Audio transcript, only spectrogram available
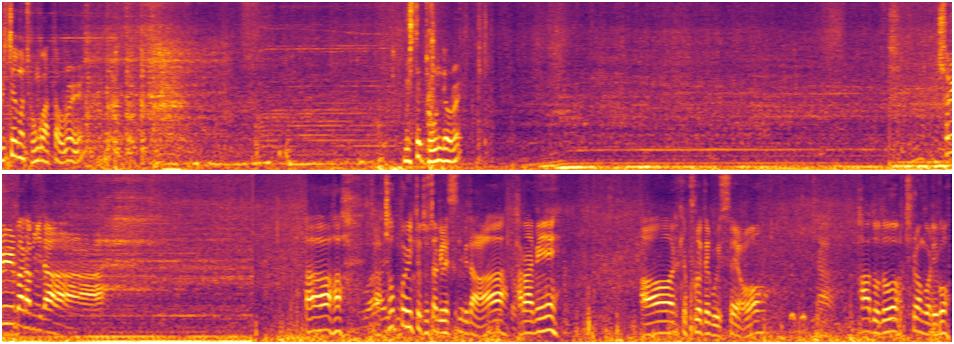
물색은 좋은 것 같다 오늘. 물색 좋은데 오늘? 출발합니다. 아, 자, 첫 포인트 도착을 했습니다. 바람이 아, 이렇게 불어대고 있어요. 자, 파도도 출렁거리고.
